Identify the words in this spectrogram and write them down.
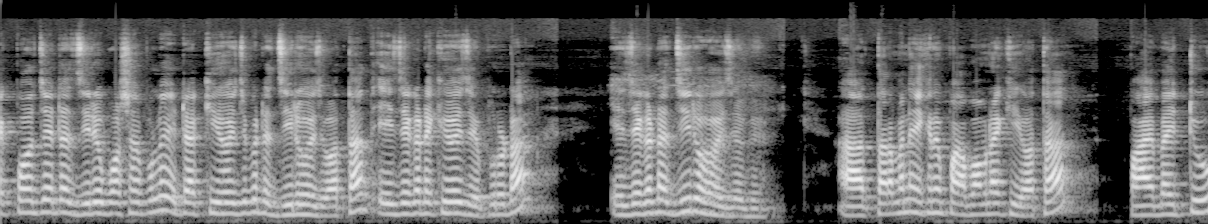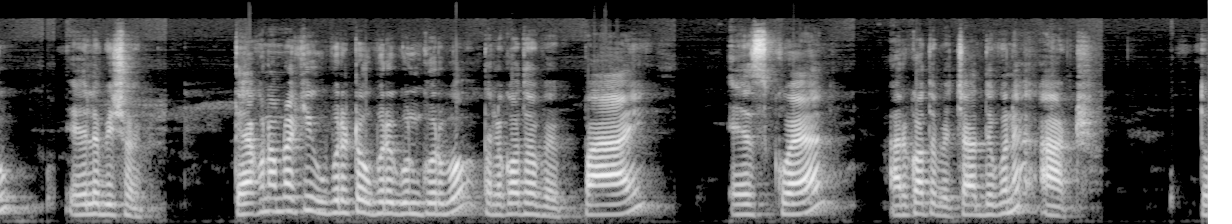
এক পর্যায়ে এটা জিরো বসার ফলে এটা কী হয়ে যাবে? এটা জিরো হয়ে যাবে। অর্থাৎ এই জায়গাটা কী হয়ে যাবে? পুরোটা এই জায়গাটা জিরো হয়ে যাবে। আর তার মানে এখানে পাবো আমরা কি? অর্থাৎ পাই বাই টু এ হলো বিষয়। তো এখন আমরা কি উপরেটা উপরে গুণ করব? তাহলে কত হবে? পাই স্কোয়ার আর কত হবে? চার দুগুণে আট। তো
